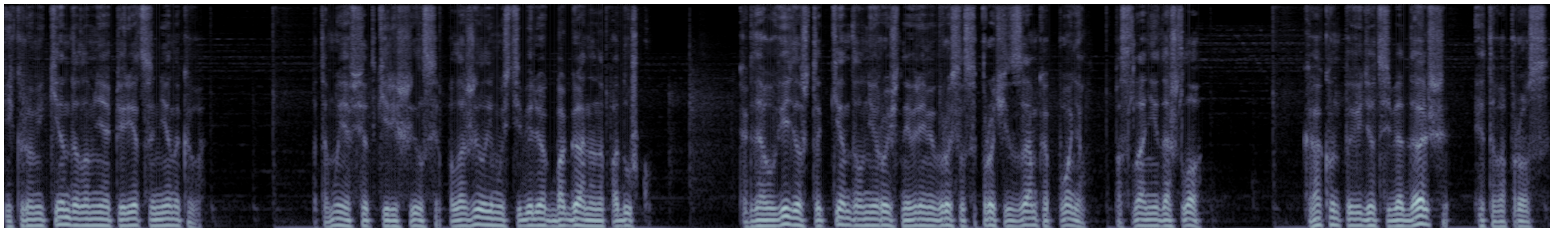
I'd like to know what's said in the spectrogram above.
И кроме Кендала мне опереться не на кого. Потому я все-таки решился, положил ему стебелек багана на подушку. Когда увидел, что Кендалл нерочное время бросился прочь из замка, понял, послание дошло. Как он поведет себя дальше, это вопрос.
